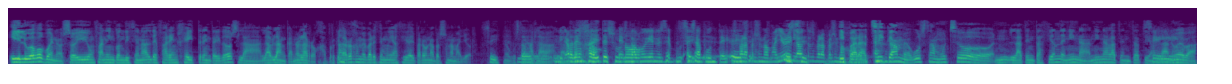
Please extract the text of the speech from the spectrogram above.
Y luego, bueno, soy un fan incondicional de Fahrenheit 32, la, la blanca, no la roja, porque la roja me parece muy ácida y para una persona mayor. Sí. Me gusta más la, Fahrenheit es uno... Está muy bien ese, ese apunte. Es para persona mayor y la otra es para persona Y para chica me gusta mucho La Tentación de Nina, Nina la Tentación, la nueva.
